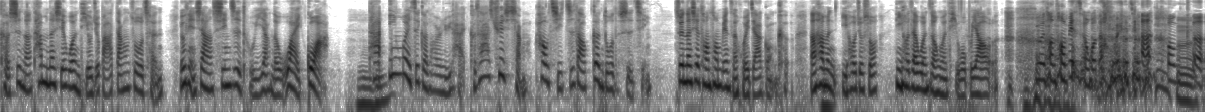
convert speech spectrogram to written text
可是呢，他们那些问题我就把它当做成有点像心智图一样的外挂。他因为这个老人与海，可是他却想好奇知道更多的事情，所以那些通通变成回家功课。然后他们以后就说：“你以后再问这种问题，我不要了，因为通通变成我的回家功课。”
